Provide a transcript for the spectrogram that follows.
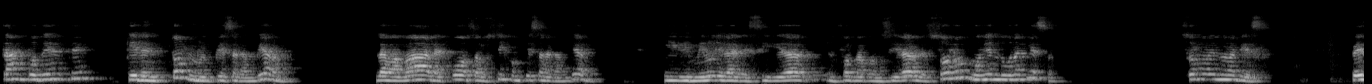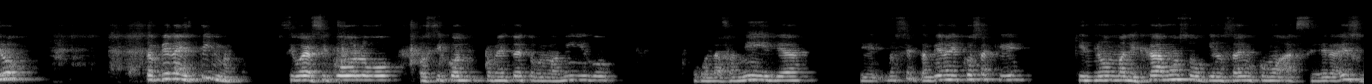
tan potente que el entorno empieza a cambiar. La mamá, la esposa, los hijos empiezan a cambiar y disminuye la agresividad en forma considerable, solo moviendo una pieza. Solo moviendo una pieza. Pero también hay estigma. Si voy al psicólogo, o si comento esto con los amigos, o con la familia, eh, no sé, también hay cosas que, que no manejamos o que no sabemos cómo acceder a eso.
